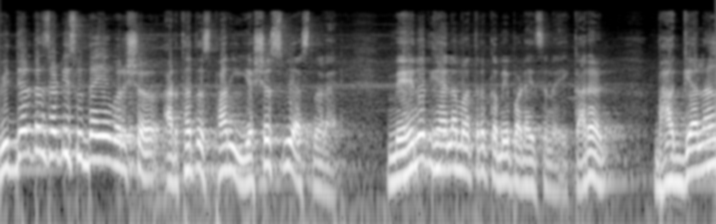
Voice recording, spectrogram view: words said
विद्यार्थ्यांसाठी सुद्धा हे वर्ष अर्थातच फार यशस्वी असणार आहे. मेहनत घ्यायला मात्र कमी पडायचं नाही कारण भाग्याला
